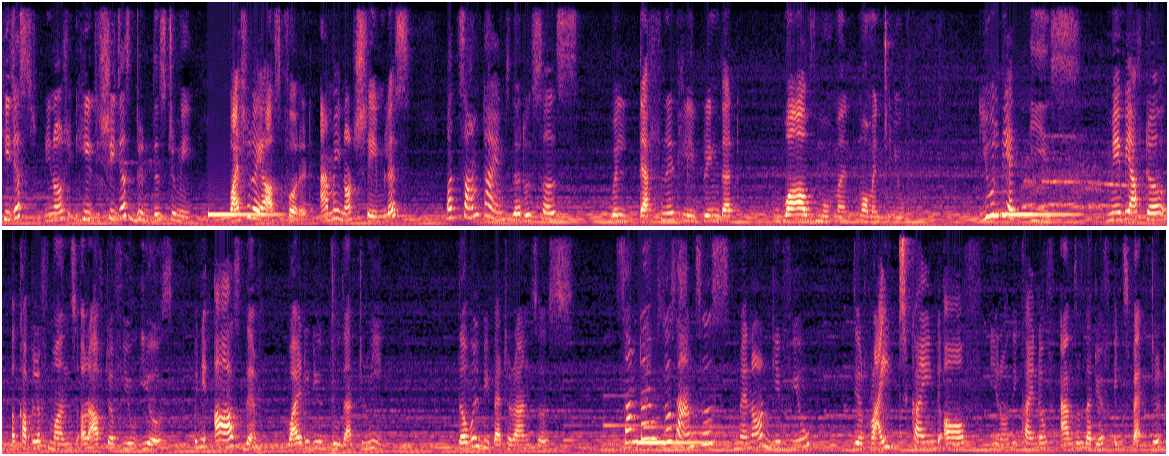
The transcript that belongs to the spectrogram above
he just you know he she just did this to me. Why should i ask for it? Am i not shameless? But sometimes the results will definitely bring that wow moment moment to you. You will be at ease maybe after a couple of months or after a few years. When you ask them why did you do that to me? there will be better answers. Sometimes those answers may not give you the right kind of you know the kind of answers that you have expected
